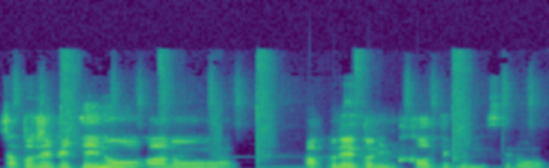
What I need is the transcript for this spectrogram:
チャット GPT の、あの、アップデートに関わってくるんですけど、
